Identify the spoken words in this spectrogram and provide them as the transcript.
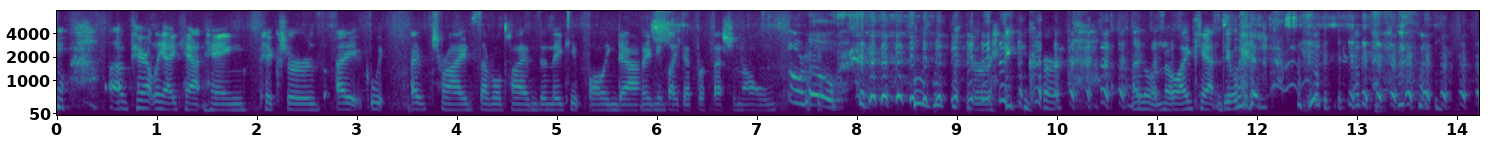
apparently I can't hang pictures. I we, I've tried several times and they keep falling down. I need like a professional oh no! hanger. I don't know. I can't do it.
